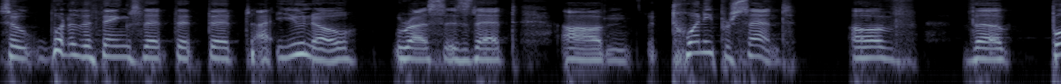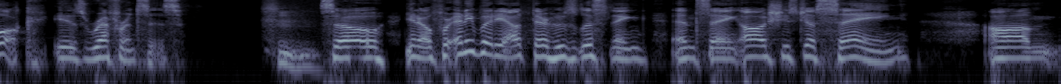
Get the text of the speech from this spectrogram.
So one of the things that that that uh, you know, Russ, is that um, twenty percent of the book is references. Hmm. So, you know, for anybody out there who's listening and saying, "Oh, she's just saying," um,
